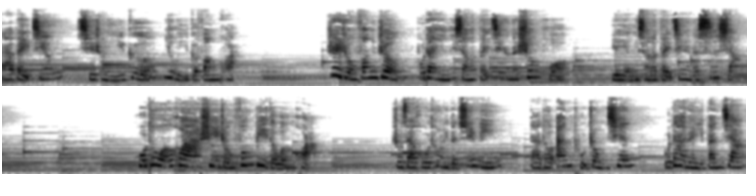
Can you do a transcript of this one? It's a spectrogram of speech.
把北京切成一个又一个方块。这种方正不但影响了北京人的生活，也影响了北京人的思想。”胡同文化是一种封闭的文化，住在胡同里的居民大都安土重迁，不大愿意搬家。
